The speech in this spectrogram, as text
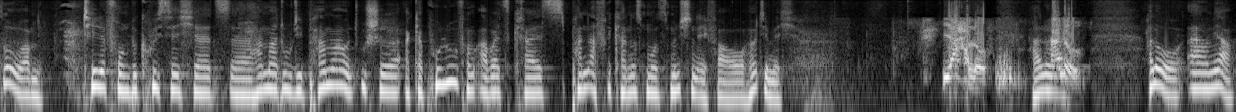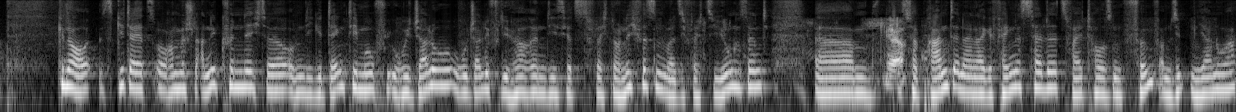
So, am Telefon begrüße ich jetzt äh, Hamadou Dipama und Usche Akapulu vom Arbeitskreis Panafrikanismus München e.V. Hört ihr mich? Ja, hallo. Hallo. Hallo. Hallo, ähm, ja. Genau, es geht ja jetzt, auch, haben wir schon angekündigt, äh, um die Gedenkdemo für Uri Jallo. Uri Jallo für die Hörerinnen, die es jetzt vielleicht noch nicht wissen, weil sie vielleicht zu jung sind, ähm, Ja. ist verbrannt in einer Gefängniszelle 2005 am 7. Januar.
